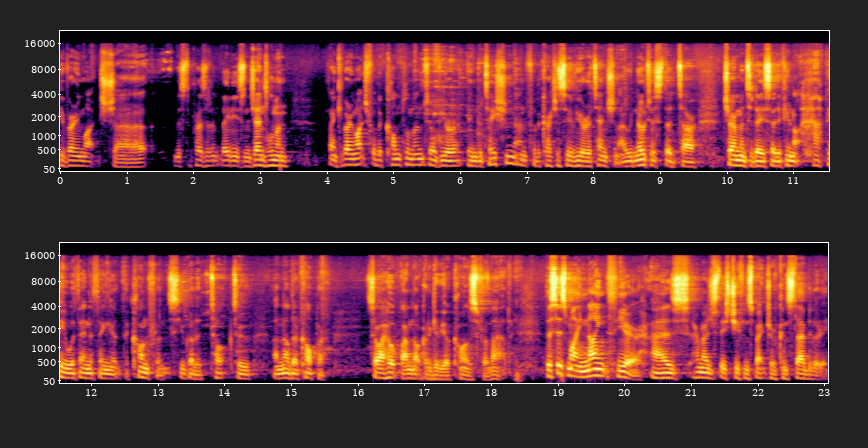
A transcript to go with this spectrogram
you very much, uh, Mr. President, ladies and gentlemen. Thank you very much for the compliment of your invitation and for the courtesy of your attention. I would notice that our chairman today said if you're not happy with anything at the conference, you've got to talk to another copper. So I hope I'm not going to give you a cause for that. This is my ninth year as Her Majesty's Chief Inspector of Constabulary.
